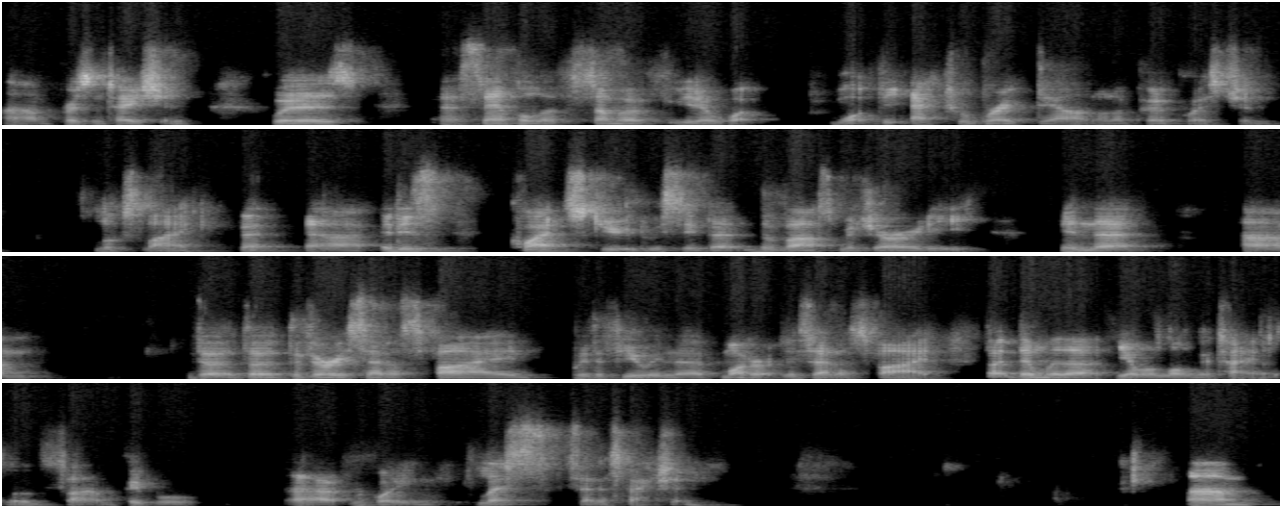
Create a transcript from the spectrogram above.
um, presentation was a sample of some of you know what what the actual breakdown on a per question looks like, but uh, it is quite skewed. We see that the vast majority in the um, the, the the very satisfied, with a few in the moderately satisfied, but then with a you know a longer tail of um, people uh, reporting less satisfaction. Um,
